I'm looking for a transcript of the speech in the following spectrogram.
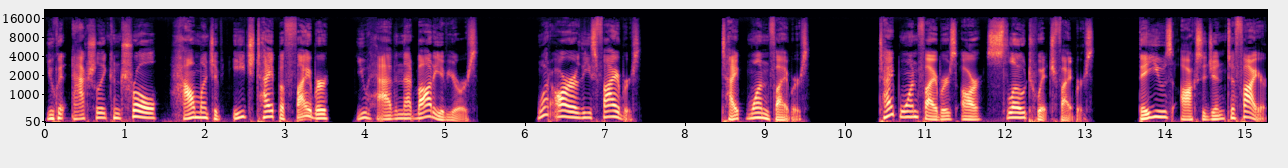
you can actually control how much of each type of fiber you have in that body of yours. What are these fibers? Type 1 fibers. Type 1 fibers are slow twitch fibers. They use oxygen to fire,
